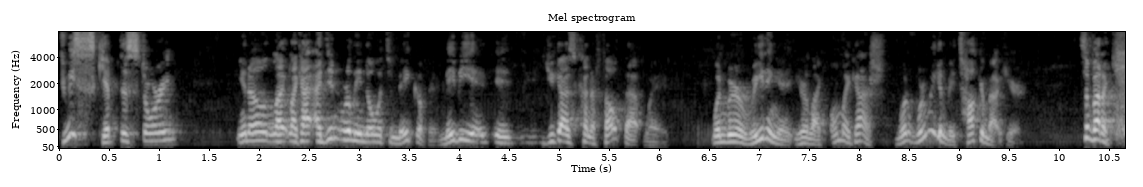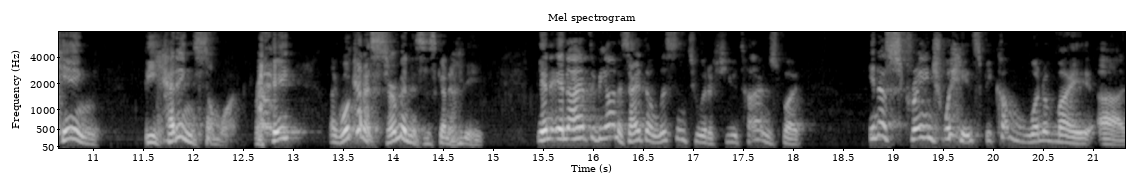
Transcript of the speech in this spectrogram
do we skip this story? You know, like, like I, I didn't really know what to make of it. Maybe it, it, you guys kind of felt that way. When we were reading it, you're like, oh my gosh, what, what are we going to be talking about here? It's about a king beheading someone, right? Like, what kind of sermon is this going to be? And, and I have to be honest, I had to listen to it a few times, but in a strange way, it's become one of my. Uh,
